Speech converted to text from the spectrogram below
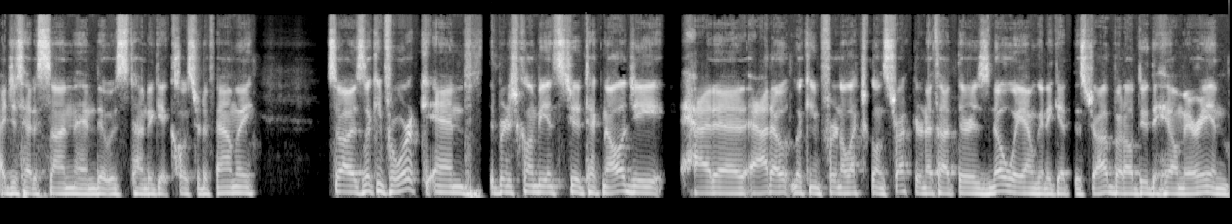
I just had a son and it was time to get closer to family. So I was looking for work, and the British Columbia Institute of Technology had an ad out looking for an electrical instructor. And I thought, there is no way I'm going to get this job, but I'll do the Hail Mary and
